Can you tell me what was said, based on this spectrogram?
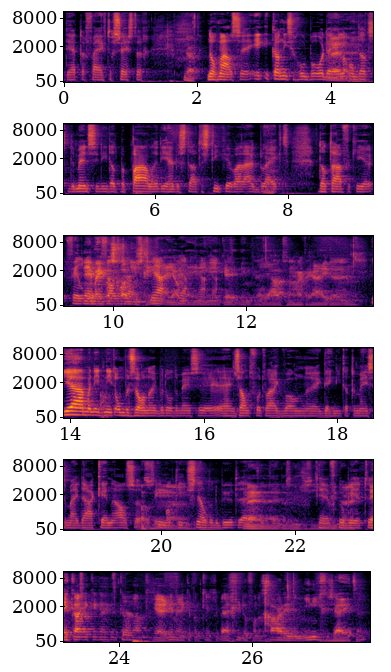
30, 50, 60. Ja. Nogmaals, eh, ik, ik, kan niet zo goed beoordelen, omdat de mensen die dat bepalen, die hebben statistieken waaruit blijkt dat daar verkeer veel Nee, maar ik was gewoon nieuwsgierig ja, naar jouw mening. Ik denk, je houdt van hard rijden. Ja, maar niet, niet onbezonnen. Ik bedoel, de mensen in Zandvoort waar ik woon, ik denk niet dat de mensen mij daar kennen als, als, iemand die snel door de buurt rijdt. Nee, dat is niet te zien. Ja, probeert, ik kan, ik, ik, ik, kan me een keer herinneren, ik heb een keertje bij Guido van der Garde in de Mini gezeten.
